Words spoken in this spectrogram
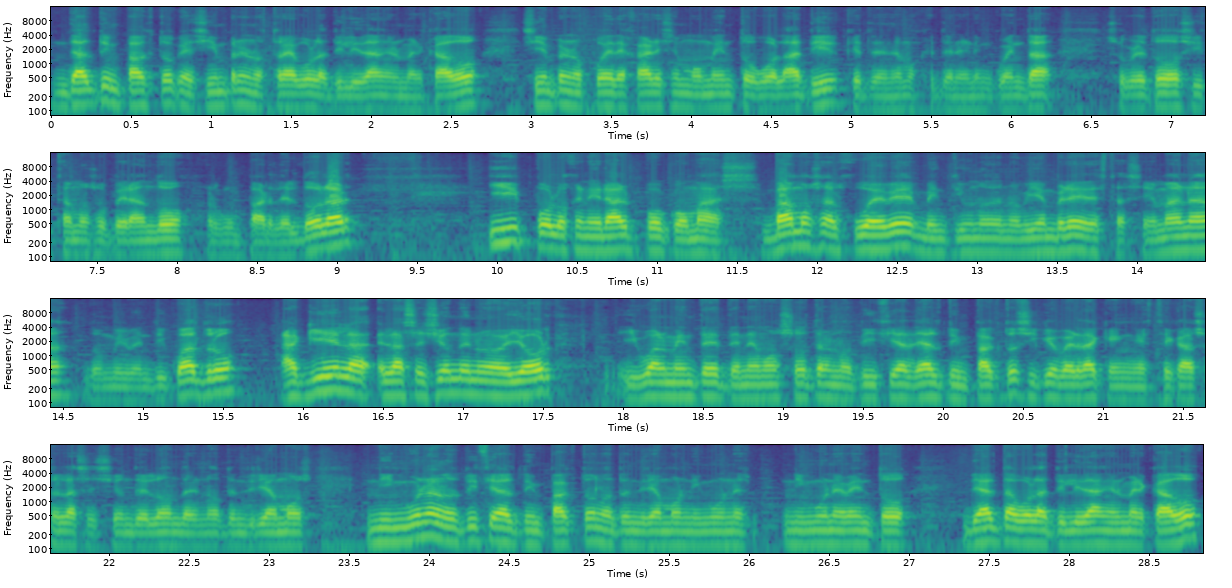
de alto impacto que siempre nos trae volatilidad en el mercado, siempre nos puede dejar ese momento volátil que tenemos que tener en cuenta, sobre todo si estamos operando algún par del dólar. Y por lo general poco más. Vamos al jueves 21 de noviembre de esta semana 2024. Aquí en la, en la sesión de Nueva York Igualmente tenemos otra noticia de alto impacto, sí que es verdad que en este caso en la sesión de Londres no tendríamos ninguna noticia de alto impacto, no tendríamos ningún, ningún evento de alta volatilidad en el mercado,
